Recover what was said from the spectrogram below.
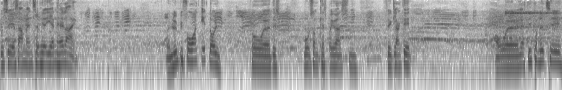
Du ser samme antal her i anden halvleg. Men Lønby foran 1-0 på øh, det mål, som Kasper Jørgensen fik lagt ind. Og øh, lad os lige komme ned til...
